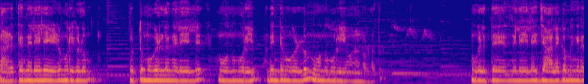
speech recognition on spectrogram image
താഴത്തെ നിലയിൽ ഏഴ് മുറികളും തൊട്ടുമുകളിലെ നിലയിൽ മൂന്ന് മുറിയും അതിന്റെ മുകളിലും മൂന്ന് മുറിയുമാണുള്ളത് മുകളിലത്തെ നിലയിലെ ജാലകം ഇങ്ങനെ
